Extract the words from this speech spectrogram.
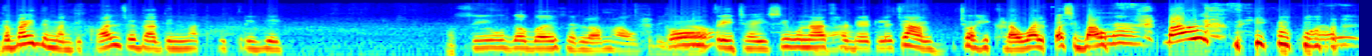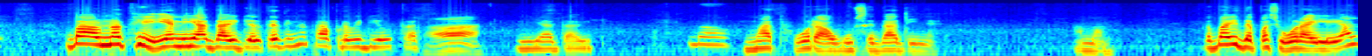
દબાઈ દે મારી દીકરો. હાલ જો દાદીને માથું ઉતરી ગઈ. સીવ દબાઈ છે એટલે હમણાં ઉતરી તો. ઉતરી જાય શિવ ના થડે એટલે જો આમ જો હીખડાવ પછી બાવ બાવ નથી. બાવ નથી એની યાદ આવી ગયો તેથી ને તો આપણે વીડિયો ઉતાર હા. યાદ આવી ગઈ. માથું ઓરાવવું છે દાદીને. આમ આમ. દબાઈ દે પછી ઓરાઈ લઈ હાલ.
